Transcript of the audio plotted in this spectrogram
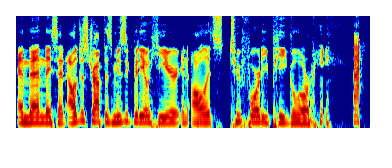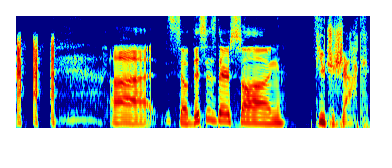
And then they said, I'll just drop this music video here in all its 240p glory. uh, so this is their song, Future Shock.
